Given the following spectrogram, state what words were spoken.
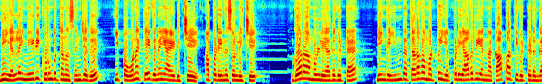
நீ எல்லை மீறி குறும்புத்தனம் செஞ்சது இப்ப உனக்கே வினையாயிடுச்சு அப்படின்னு சொல்லிச்சு. கோராமுள்ளி அதுகிட்ட நீங்க இந்த தடவை மட்டும் எப்படியாவது என்னை காப்பாத்தி விட்டுடுங்க.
